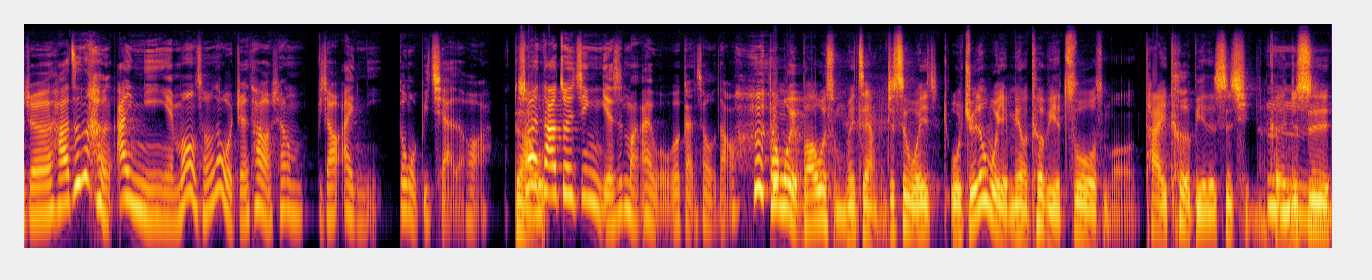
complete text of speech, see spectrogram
觉得他真的很爱你耶。某种程度上，我觉得他好像比较爱你，跟我比起来的话。对啊，虽然他最近也是蛮爱我，我感受到，但我也不知道为什么会这样。就是我也我觉得我也没有特别做什么太特别的事情，可能就是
